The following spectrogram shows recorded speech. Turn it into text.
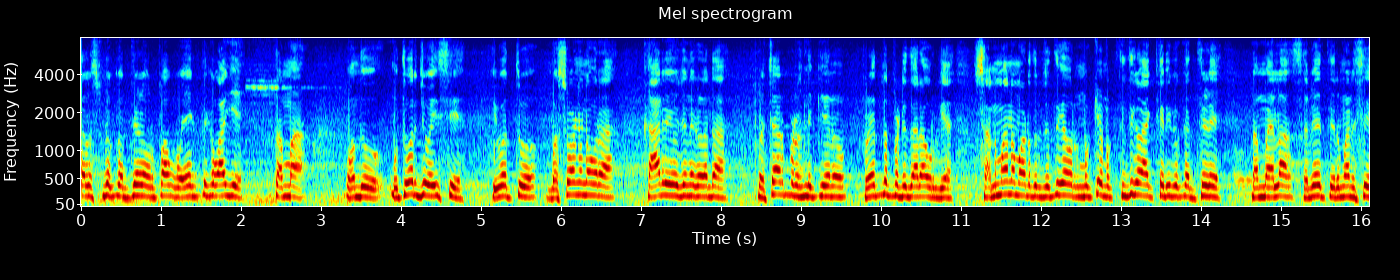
ತಲುಪಿಸ್ಬೇಕು ಅಂತೇಳಿ ಅವ್ರ ಪಾಪ ವೈಯಕ್ತಿಕವಾಗಿ ತಮ್ಮ ಒಂದು ಮುತುವರ್ಜಿ ವಹಿಸಿ ಇವತ್ತು ಬಸವಣ್ಣನವರ ಕಾರ್ಯಯೋಜನೆಗಳನ್ನು ಪ್ರಚಾರ ಪಡಿಸ್ಲಿಕ್ಕೆ ಏನು ಪ್ರಯತ್ನ ಪಟ್ಟಿದ್ದಾರೆ, ಅವ್ರಿಗೆ ಸನ್ಮಾನ ಮಾಡೋದ್ರ ಜೊತೆಗೆ ಅವ್ರ ಮುಖ್ಯ ಅತಿಥಿಗಳಾಗಿ ಕರಿಬೇಕಂತೇಳಿ ನಮ್ಮ ಎಲ್ಲ ಸಭೆ ತೀರ್ಮಾನಿಸಿ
